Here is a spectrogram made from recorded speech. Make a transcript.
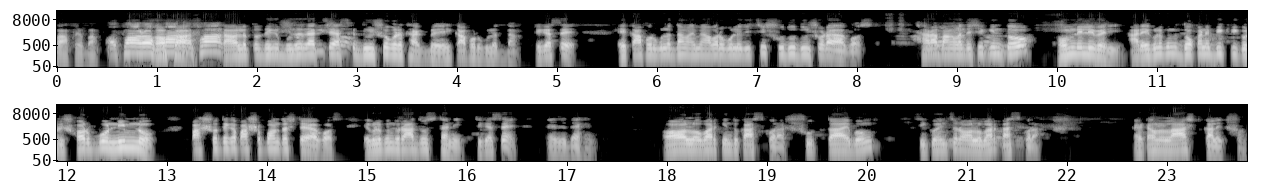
বাপরে বাপ। অফার অফার তাহলে তো দেখে বোঝা যাচ্ছে আজকে দুইশো করে থাকবে এই কাপড়গুলোর দাম ঠিক আছে? এই কাপড়গুলোর দাম আমি আবারও বলে দিচ্ছি শুধু দুইশো টাকা গজ। সারা বাংলাদেশে কিন্তু হোম ডেলিভারি আর এগুলো কিন্তু দোকানে বিক্রি করি। সর্বনিম্ন পাঁচশো থেকে পাঁচশো পঞ্চাশ টাকা গজ। এগুলো কিন্তু রাজস্থানী, ঠিক আছে? এই যে দেখেন অল ওভার কিন্তু কাজ করা, সুতা এবং সিকোয়েন্সের অল ওভার কাজ করা। এটা হলো লাস্ট কালেকশন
